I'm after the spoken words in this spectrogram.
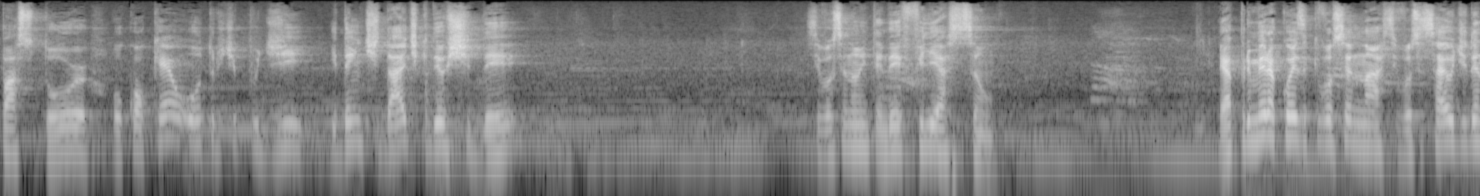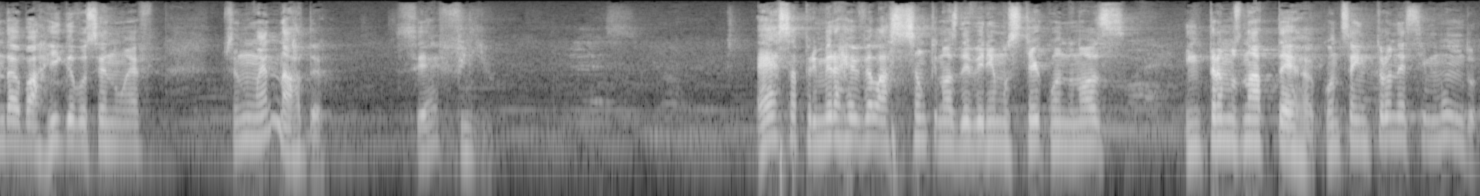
pastor ou qualquer outro tipo de identidade que Deus te dê se você não entender filiação. É a primeira coisa que você nasce. Você saiu de dentro da barriga, você não é, você não é nada. Você é filho. Essa é a primeira revelação que nós deveríamos ter quando nós entramos na terra. Quando você entrou nesse mundo,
